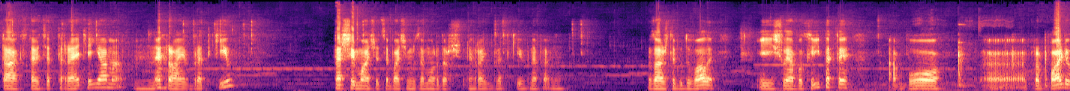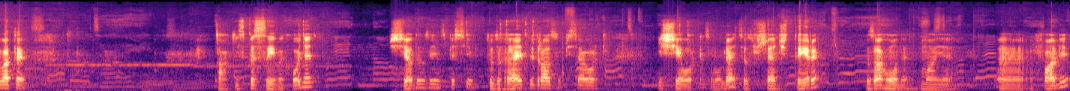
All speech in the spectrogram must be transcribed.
Так, ставиться третя яма. Не грає в братків. Перший матч це бачимо за Мордор, що не грають братків, напевно. Завжди будували. І йшли або кріпити, або е, пропалювати. Так, і списи виходять. Ще один з списів. Тут грають відразу після орків. І ще орки замовляються. Ще 4 загони має е, Фабі.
